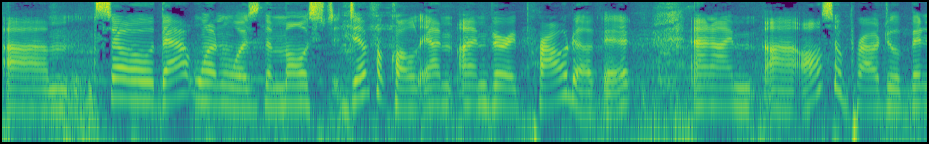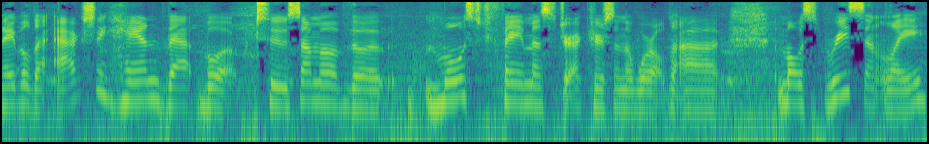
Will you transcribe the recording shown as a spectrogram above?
Um, so that one was the most difficult. I'm, I'm very proud of it, and I'm uh, also proud to have been able to actually hand that book to some of the most famous directors in the world. Uh, most recently,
